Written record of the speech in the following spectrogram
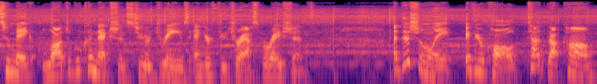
to make logical connections to your dreams and your future aspirations. Additionally, if you recall, Tuck.com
